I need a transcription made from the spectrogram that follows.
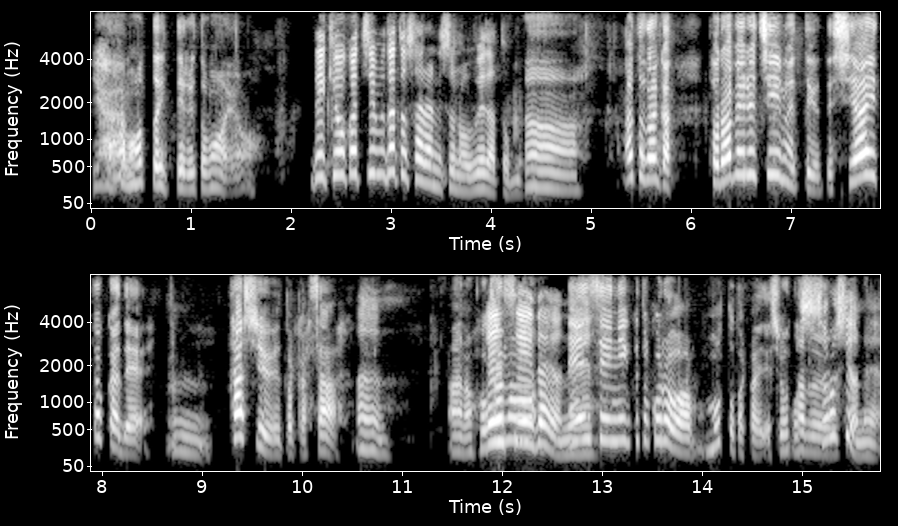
いやー、もっといってると思うよ。で、強化チームだとさらにその上だと思ううん。。あとなんか、トラベルチームって言って、試合とかで、うん。他州とかさ、うん。あの、他の遠征だよね遠征に行くところはもっと高いでしょ？多恐ろ分、しいよね。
